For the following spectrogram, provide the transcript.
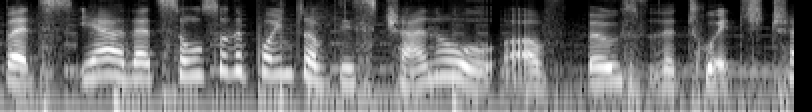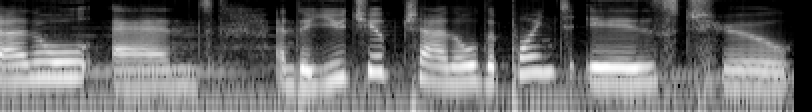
But yeah, that's also the point of this channel, of both the Twitch channel and and the YouTube channel. The point is to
